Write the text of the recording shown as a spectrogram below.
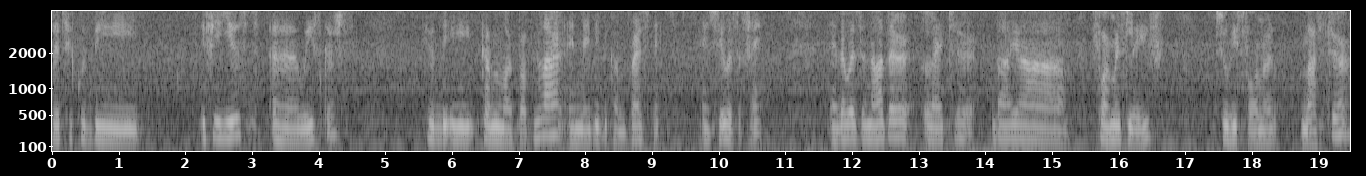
that he could be, if he used uh, whiskers he would become more popular and maybe become president. And she was a fan. And there was another letter by a former slave to his former master.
